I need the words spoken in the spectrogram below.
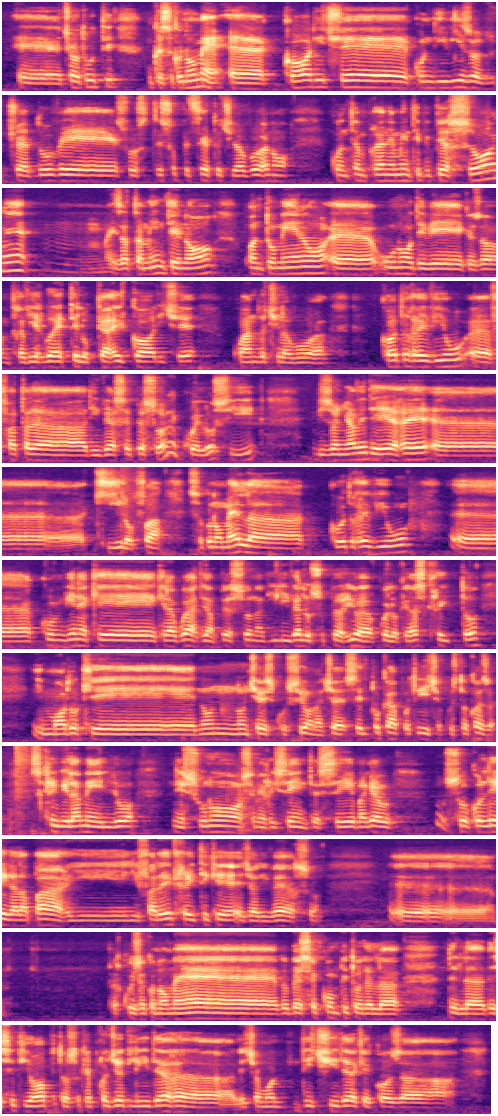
Eh, ciao a tutti, Dunque, secondo me eh, codice condiviso, cioè dove sullo stesso pezzetto ci lavorano contemporaneamente più persone, mm, esattamente no, quantomeno eh, uno deve, so, tra virgolette, loccare il codice quando ci lavora. Code review eh, fatta da diverse persone, quello sì, bisogna vedere eh, chi lo fa. Secondo me la code review eh, conviene che, che, la guardi una persona di livello superiore a quello che ha scritto in modo che non, non, c'è discussione, cioè se il tuo capo ti dice questa cosa scrivila meglio, nessuno se ne risente, se magari il suo collega alla pari gli fa delle critiche è già diverso. Eh, per cui secondo me dovrebbe essere compito del, del, del CTO piuttosto che project leader eh, diciamo, decidere che cosa,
